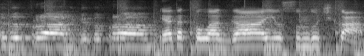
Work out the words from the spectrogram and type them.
Это пранк, это пранк. Я так полагаю, сундучка.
